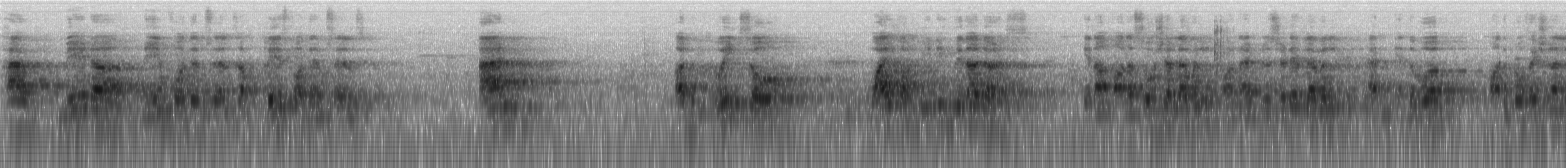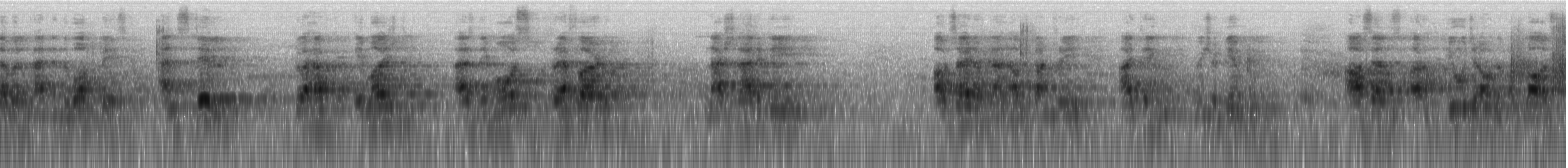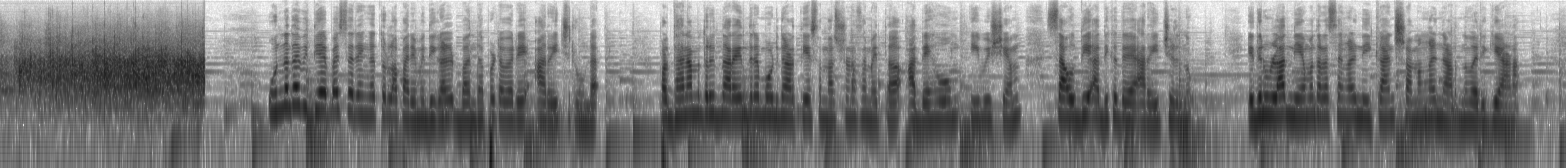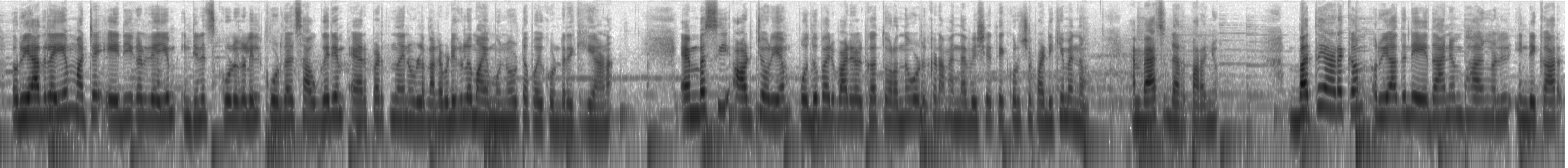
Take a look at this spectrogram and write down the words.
have made a name for themselves, a place for themselves, and are doing so while competing with others in a, on a social level, on an administrative level, and in the work on the professional level and in the workplace, and still to have emerged as the most preferred nationality outside of, the- country, I think we should give ourselves a huge round of applause. ഉന്നത വിദ്യാഭ്യാസ രംഗത്തുള്ള പരിമിതികൾ ബന്ധപ്പെട്ടവരെ അറിയിച്ചിട്ടുണ്ട് പ്രധാനമന്ത്രി നരേന്ദ്രമോദി നടത്തിയ സന്ദർശന സമയത്ത് അദ്ദേഹവും ഈ വിഷയം സൗദി അധികൃതരെ അറിയിച്ചിരുന്നു. ഇതിനുള്ള നിയമ തടസ്സങ്ങൾ നീക്കാൻ ശ്രമങ്ങൾ നടന്നു വരികയാണ്. റിയാദിലെയും മറ്റ് ഏരിയകളിലെയും ഇന്ത്യൻ സ്കൂളുകളിൽ കൂടുതൽ സൗകര്യം ഏർപ്പെടുത്തുന്നതിനുള്ള നടപടികളുമായി മുന്നോട്ട് പോയിക്കൊണ്ടിരിക്കുകയാണ്. എംബസി ഓഡിറ്റോറിയം പൊതുപരിപാടികൾക്ക് തുറന്നുകൊടുക്കണമെന്ന വിഷയത്തെക്കുറിച്ച് പഠിക്കുമെന്നും അംബാസിഡർ പറഞ്ഞു. ബത്തയടക്കം റിയാദിന്റെ ഏതാനും ഭാഗങ്ങളിൽ ഇന്ത്യക്കാർ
